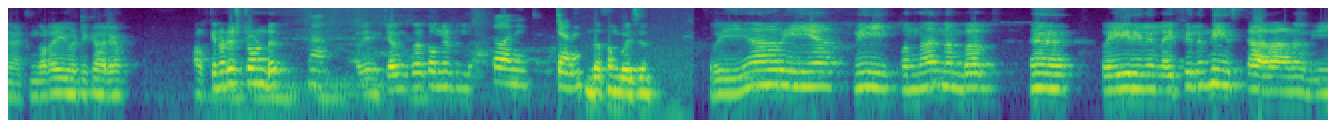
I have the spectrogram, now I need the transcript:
നിനക്കും കുറെ യൂട്യൂബ് അറിയാം അവൾക്ക് എന്നോട് ഇഷ്ടമുണ്ട് അത് എനിക്ക് തോന്നിയിട്ടില്ല. എന്താ സംഭവിച്ചത്? റിയ റിയ നീ ഒന്നാം നമ്പർ. റീലിലും ലൈഫിലും നീ സ്റ്റാർ ആണ് നീ.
